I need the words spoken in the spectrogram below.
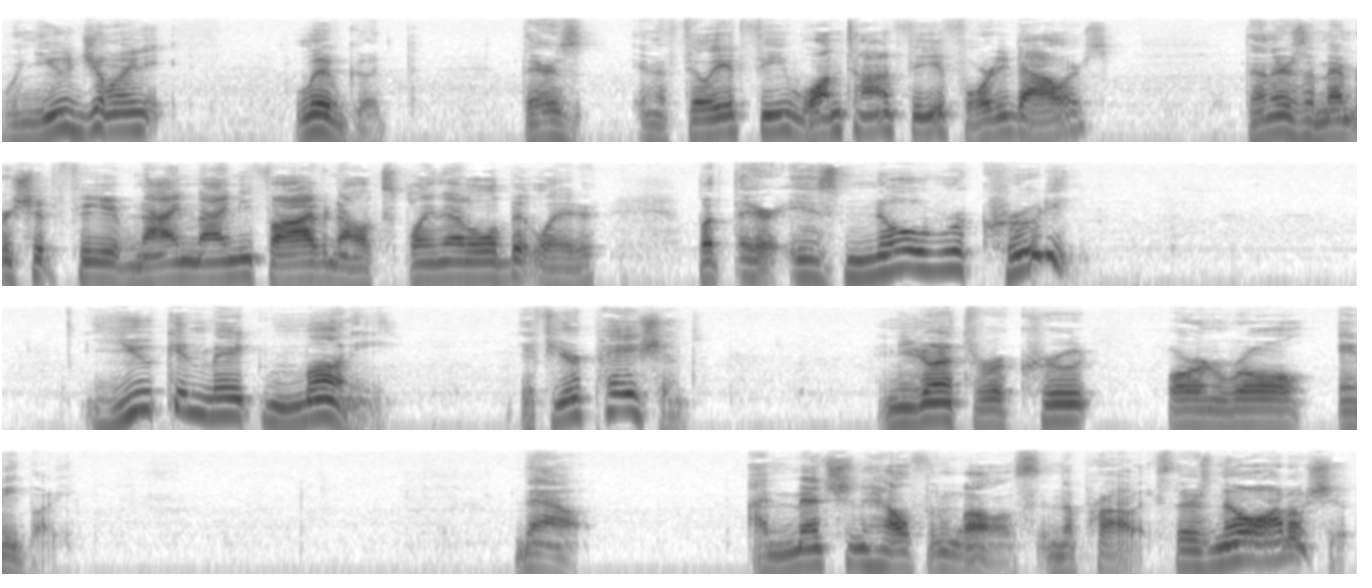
when you join LiveGood, there's an affiliate fee, one-time fee of $40. Then there's a membership fee of $9.95, and I'll explain that a little bit later. But there is no recruiting. You can make money if you're patient and you don't have to recruit or enroll anybody. Now, I mentioned health and wellness in the products. There's no auto ship.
